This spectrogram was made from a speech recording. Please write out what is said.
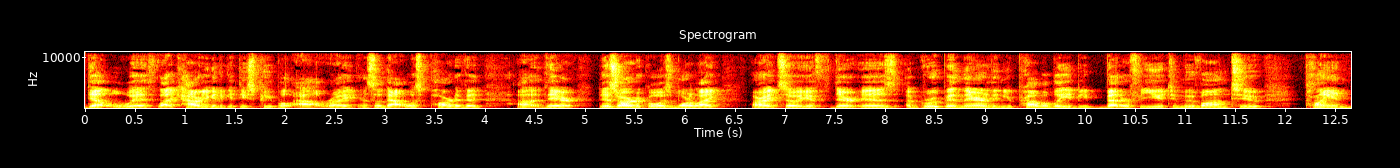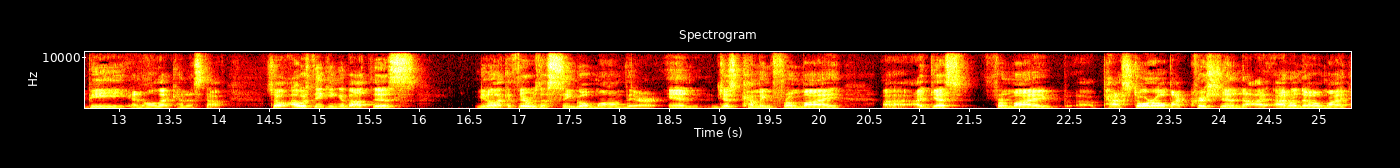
dealt with like how are you going to get these people out right? And so that was part of it uh, there. This article is more like all right so if there is a group in there then you probably be better for you to move on to plan b and all that kind of stuff. So i was thinking about this you know like if there was a single mom there and just coming from my uh, i guess from my uh, pastoral my christian I, I don't know my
